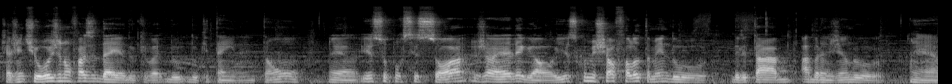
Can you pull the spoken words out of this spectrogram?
que a gente hoje não faz ideia do que, vai, do, do que tem. Né? Então, é, isso por si só já é legal. E isso que o Michel falou também do dele estar tá abrangendo é,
